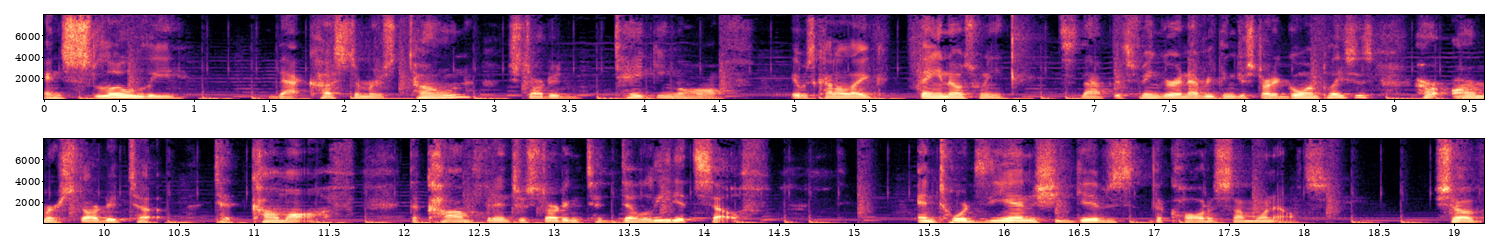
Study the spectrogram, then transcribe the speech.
And slowly, that customer's tone started taking off. It was kind of like Thanos when he snapped his finger and everything just started going places, her armor started to to come off. The confidence was starting to delete itself. And towards the end, she gives the call to someone else. So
